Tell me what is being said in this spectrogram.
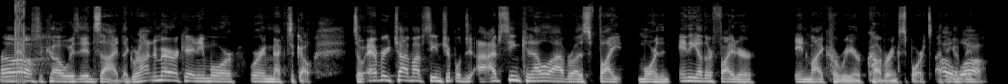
Oh. Mexico is inside. Like we're not in America anymore. We're in Mexico. So every time I've seen Triple G, I've seen Canelo Alvarez fight more than any other fighter in my career covering sports. I oh, think Oh, I've wow. been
